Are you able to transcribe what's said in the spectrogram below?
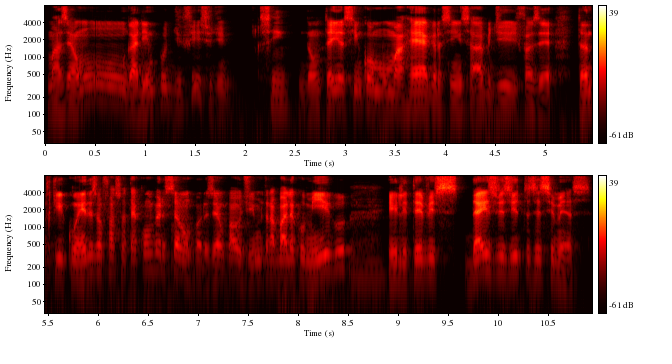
Mas é um garimpo difícil de. Sim. Não tem assim como uma regra, assim, sabe, de fazer. Tanto que com eles eu faço até conversão. Por exemplo, ah, o Jimmy trabalha comigo, Uhum. ele teve 10 visitas esse mês.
